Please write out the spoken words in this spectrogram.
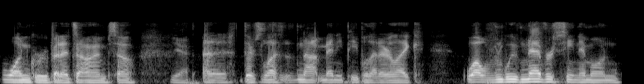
one group at a time. So Yeah, uh, there's less, not many people that are like, well, we've never seen him on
